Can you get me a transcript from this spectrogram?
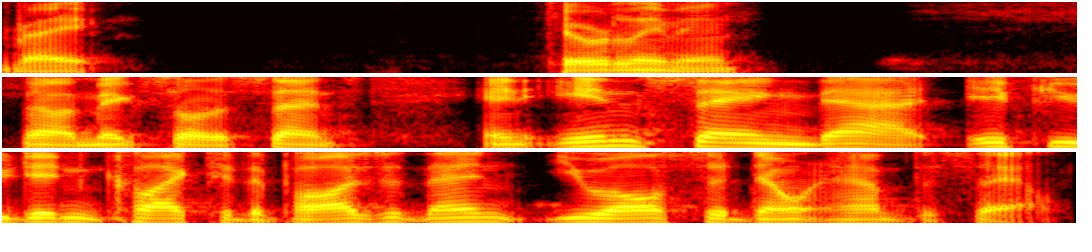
Right. Totally, man. No, it makes a lot of sense. And in saying that, if you didn't collect a deposit, then you also don't have the sale.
